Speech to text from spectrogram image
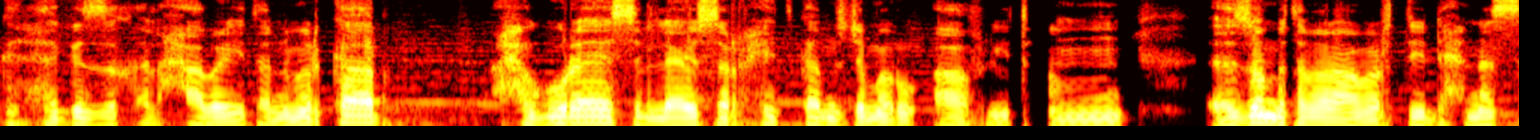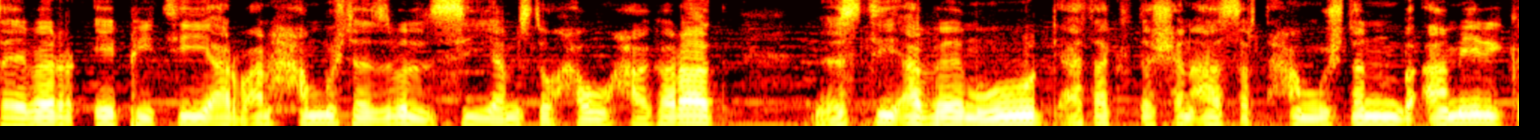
ክሕግዝ ዝኽእል ሓበሬታ ንምርካብ ኣሕጉረ ስላዩ ስርሒት ከም ዝጀመሩ ኣፍሊጦም እዞም ብተመራመርቲ ድሕነት ሳይበር ኤፒቲ 45 ዝብል ስያም ዝተዋሃቡ ሃከራት ምስቲ ኣብ መወዳእታ 2015 ብኣሜሪካ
